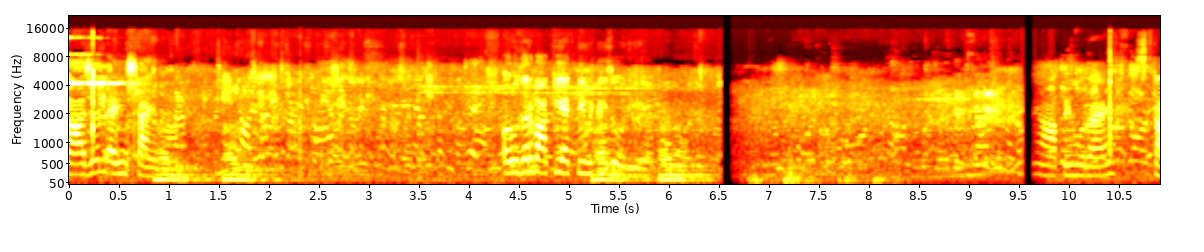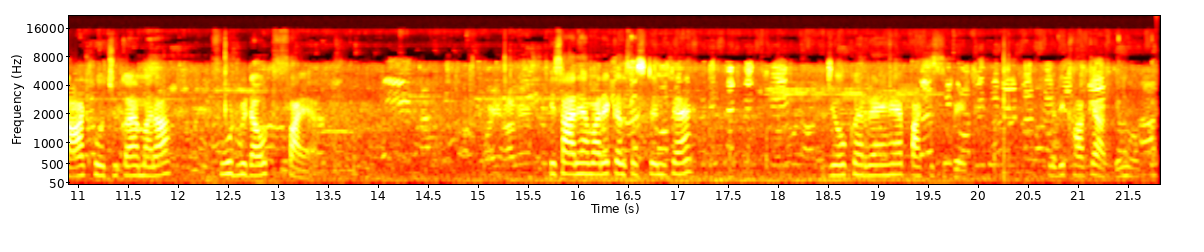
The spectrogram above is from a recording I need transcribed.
काजल एंड शाइमा और उधर बाकी एक्टिविटीज़ हो रही है। यहाँ पे हो रहा है। स्टार्ट हो चुका है हमारा फ़ूड विदाउट फायर ये सारे हमारे कंसिस्टेंट हैं, जो कर रहे हैं पार्टिसिपेट मैं दिखा के आती हूँ आपको।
